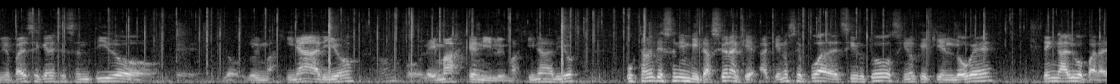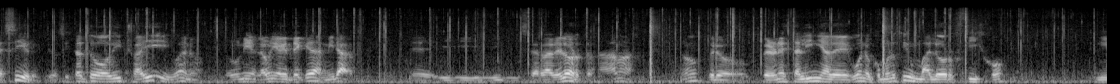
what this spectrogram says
me parece que en ese sentido eh, lo, imaginario, o la imagen y lo imaginario, justamente es una invitación a que, a que no se pueda decir todo, sino que quien lo ve tenga algo para decir. si está todo dicho ahí, bueno, la única, que te queda es mirar eh, y, cerrar el orto, nada más. Pero, pero en esta línea de, bueno, como no tiene un valor fijo, y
